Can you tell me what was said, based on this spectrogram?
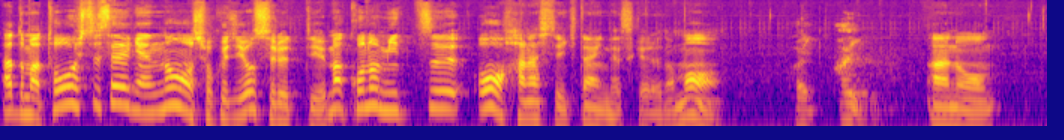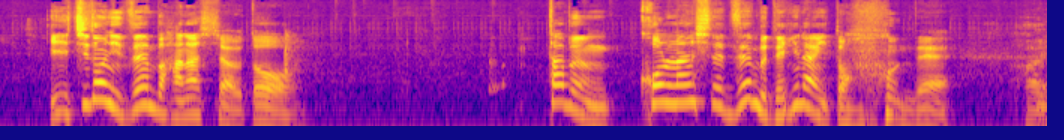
あとまあ糖質制限の食事をするっていう、まあ、この3つを話していきたいんですけれどもはい。はい。あの一度に全部話しちゃうと多分混乱して全部できないと思うんではい。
